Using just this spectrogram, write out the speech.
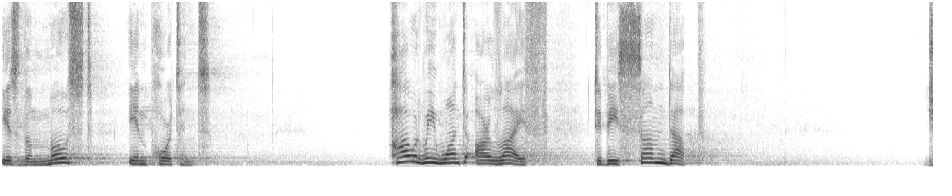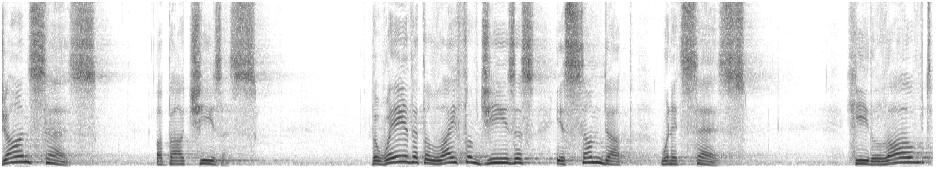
is the most important? How would we want our life to be summed up. John says about Jesus, the way that the life of Jesus is summed up when it says, He loved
